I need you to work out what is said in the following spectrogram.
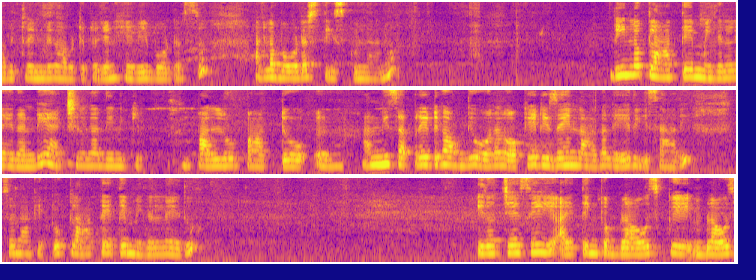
అవి ట్రెండ్ కాబట్టి ప్రజెంట్ హెవీ బోర్డర్స్. అట్లా బోర్డర్స్ తీసుకున్నాను. దీనిలో క్లాత్ ఏం మిగలలేదండి. యాక్చువల్గా దీనికి పళ్ళు పాటు అన్నీ సపరేట్గా ఉంది. ఓవరాల్ ఒకే డిజైన్ లాగా లేదు ఈసారి. సో నాకు ఎక్కువ క్లాత్ అయితే మిగలలేదు. ఇది వచ్చేసి ఐ థింక్ బ్లౌజ్కి బ్లౌజ్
